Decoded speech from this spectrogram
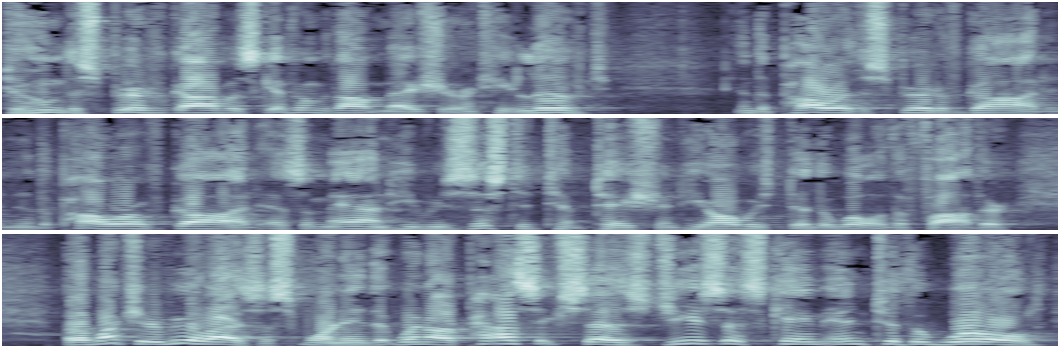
to whom the Spirit of God was given without measure, and he lived in the power of the Spirit of God. And in the power of God, as a man, he resisted temptation. He always did the will of the Father. But I want you to realize this morning that when our passage says Jesus came into the world,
